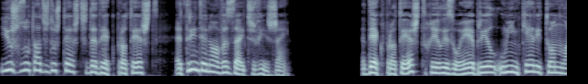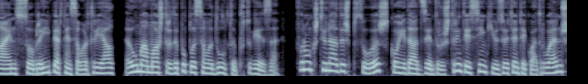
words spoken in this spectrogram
e os resultados dos testes da DECO Proteste a 39 azeites virgem. A DEC Proteste realizou em abril um inquérito online sobre a hipertensão arterial a uma amostra da população adulta portuguesa. Foram questionadas pessoas com idades entre os 35 e os 84 anos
